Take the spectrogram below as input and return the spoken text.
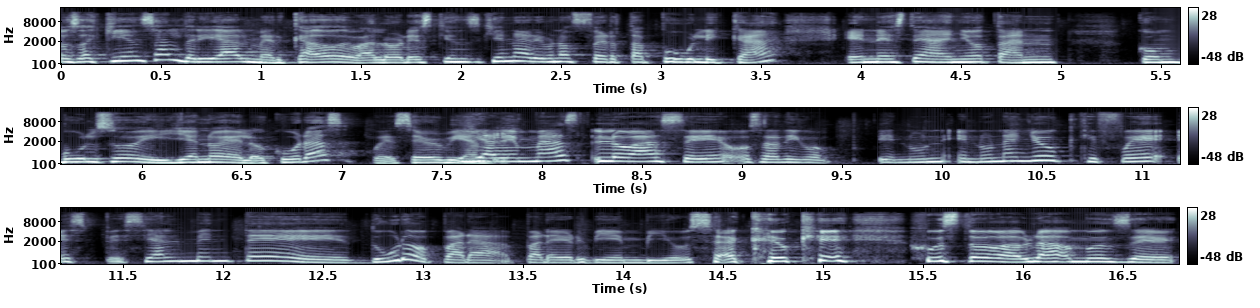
o sea, ¿quién saldría al mercado de valores? ¿Quién, ¿Quién haría una oferta pública en este año tan convulso y lleno de locuras, pues Airbnb. Y además lo hace, o sea, digo, en un, en un año que fue especialmente duro para, para Airbnb. O sea, creo que justo hablábamos de,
